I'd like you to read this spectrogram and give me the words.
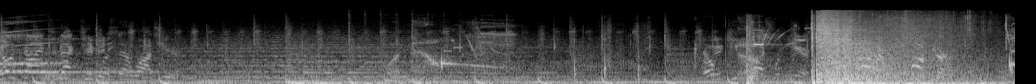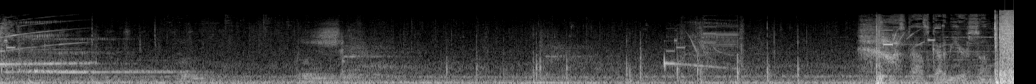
No signs of activity. What's that watch here? What now? Nope. Keep watch from here. Hostiles gotta be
